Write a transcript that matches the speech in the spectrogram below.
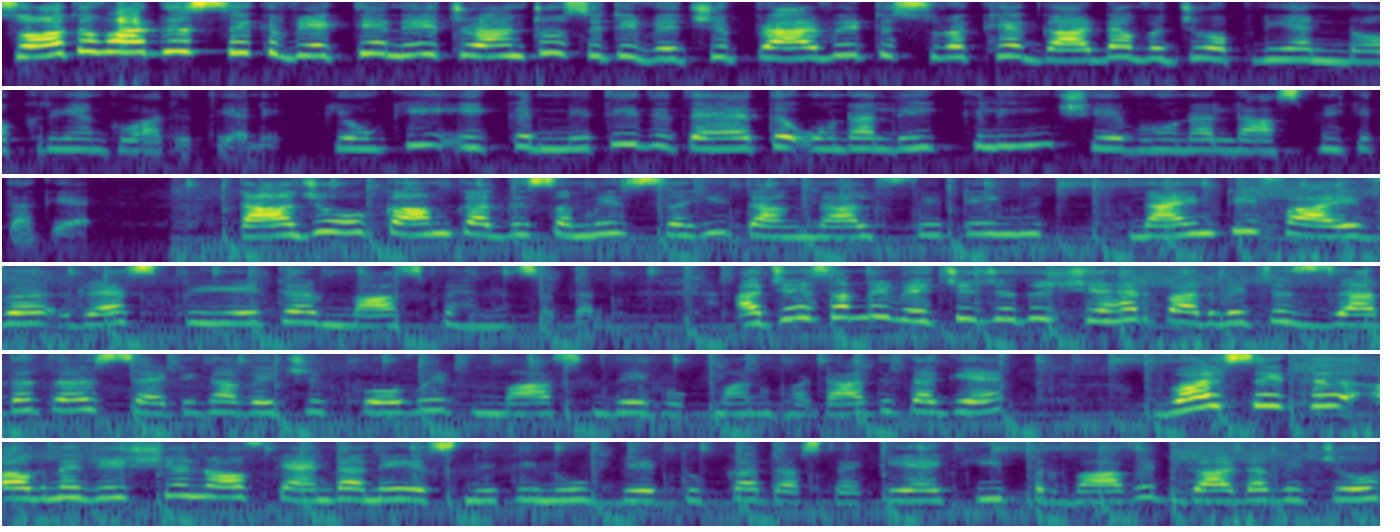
ਸੌ ਤੋਂ ਵੱਧ ਸਿੱਖ ਵਿਅਕਤੀਆਂ ਨੇ ਟੋਰਾਂਟੋ ਸਿਟੀ ਵਿੱਚ ਪ੍ਰਾਈਵੇਟ ਸੁਰੱਖਿਆ ਗਾਰਡਾਂ ਵਜੋਂ ਆਪਣੀਆਂ ਨੌਕਰੀਆਂ ਗਵਾ ਦਿੱਤੀਆਂ ਨੇ, ਕਿਉਂਕਿ ਇੱਕ ਨੀਤੀ ਦੇ ਤਹਿਤ ਉਹਨਾਂ ਲਈ ਕਲੀਨ ਸ਼ੇਵ ਹੋਣਾ ਲਾਜ਼ਮੀ ਕੀਤਾ ਗਿਆ ਹੈ। ਤਾਂ ਜੋ ਉਹ ਕੰਮ ਕਰਦੇ ਸਮੇਂ ਸਹੀ ਢੰਗ ਨਾਲ ਫਿਟਿੰਗ 95 ਰੈਸਪੀਰੇਟਰ ਮਾਸਕ ਪਹਿਨ ਸਕਣ। ਅਜੇ ਸਮੇਂ ਵਿੱਚ ਜਦੋਂ ਸ਼ਹਿਰ ਭਰ ਵਿੱਚ ਜ਼ਿਆਦਾਤਰ ਸੈਟਿੰਗਾਂ ਵਿੱਚ ਕੋਵਿਡ ਮਾਸਕ ਦੇ ਹੁਕਮਾਂ ਨੂੰ ਹਟਾ ਦਿੱਤਾ ਗਿਆ ਹੈ, world Sikh organisation of Canada ਨੇ ਇਸ ਨੀਤੀ ਨੂੰ ਬੇਤੁਕਾ ਦੱਸਦਿਆਂ ਕਿਹਾ ਕਿ ਪ੍ਰਭਾਵਿਤ ਗਾਰਡਾਂ ਵਿੱਚੋਂ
